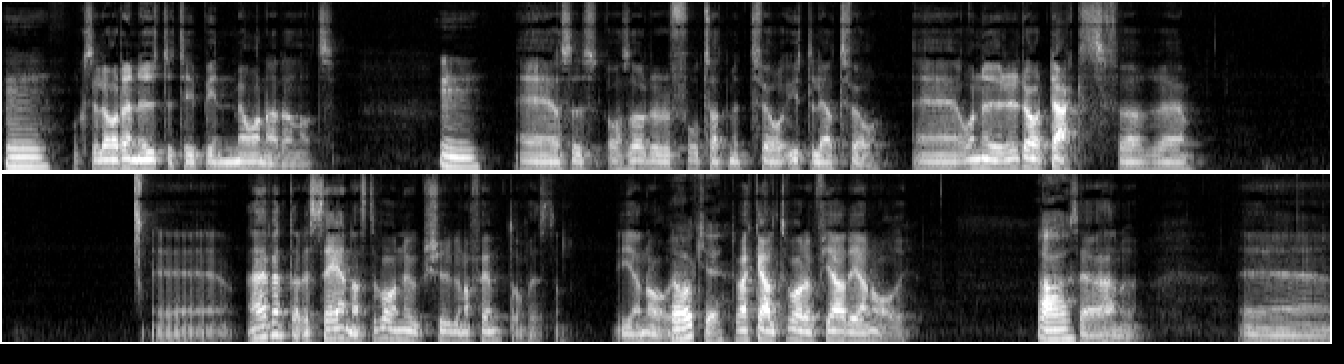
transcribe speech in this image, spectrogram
Mm, Och så låg den ute typ i en månad eller något. Mm, Eh, och, så, och så har du fortsatt med två, ytterligare två. Eh, och nu är det då dags för... Eh, eh, nej vänta, det senaste var nog 2015 förresten. I januari. ja, okej. Det verkar alltid vara den 4 januari, Ja, säger jag här nu. Eh,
